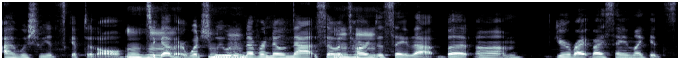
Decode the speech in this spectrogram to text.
I wish we had skipped it all mm-hmm. together, which mm-hmm. we would have mm-hmm. never known that. So it's hard mm-hmm. to say that. But um, you're right by saying like it's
